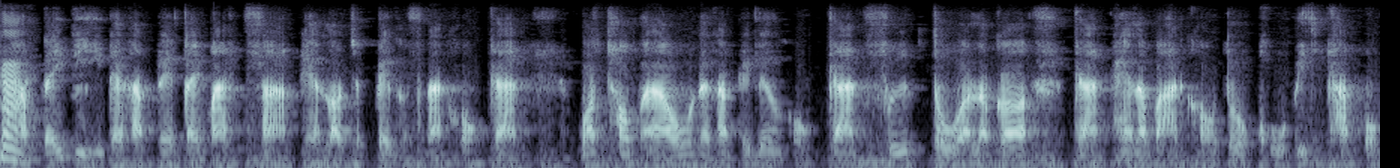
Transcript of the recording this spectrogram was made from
ค่ะทำได้ดีนะครับ ในไตรมาสที่สามเนี่ยเราจะเป็นลักษณะของการ bottom out นะครับ ในเรื่องของการฟื้นตัวแล้วก็การแพร่ระบาดของตัวโควิดครับผม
